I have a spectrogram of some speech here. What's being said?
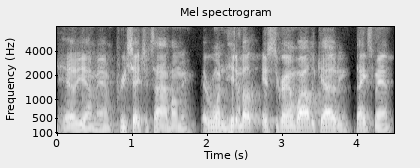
Hell yeah, man. Appreciate your time, homie. Everyone hit him up, Instagram Wild the Coyote. Thanks, man.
